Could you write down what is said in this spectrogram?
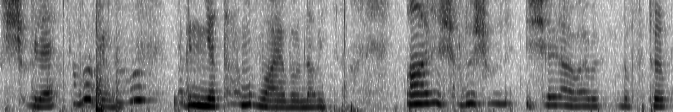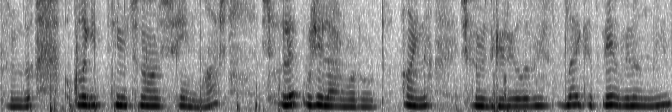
Şöyle bakıyorum. Bakın yatağımız var burada bir tane. Bari şurada şöyle şeyler var. Bakın burada fotoğraflarımız var. Okula gittiğim için orada şeyim var. Şöyle ojeler var orada. Aynı şeyimizi görüyor olabilirsiniz. Like atmayı, abone olmayı unutmayın.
